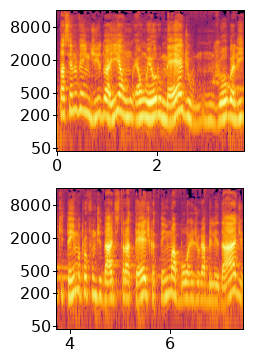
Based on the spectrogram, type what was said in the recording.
está sendo vendido aí, é um, é um euro médio, um jogo ali que tem uma profundidade estratégica, tem uma boa rejogabilidade.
